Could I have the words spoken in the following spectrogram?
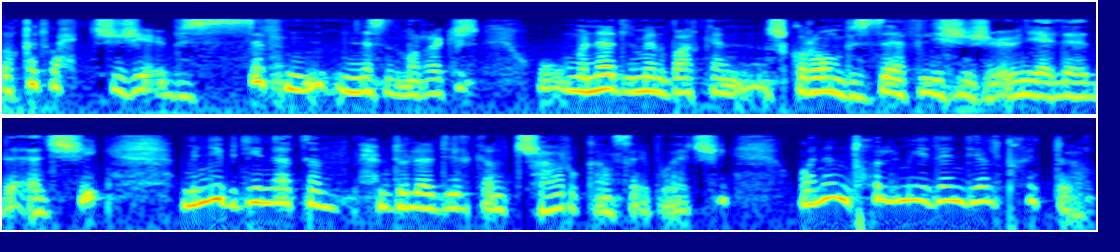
ولقيت واحد التشجيع بزاف من الناس المراكش ومن هذا المنبر كنشكرهم بزاف اللي شجعوني على هذا الشيء. ملي بدينا الحمد لله بديت كنتشهر وكنصايبوا هذا الشيء. وأنا ندخل الميدان ديال ال traiteur.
